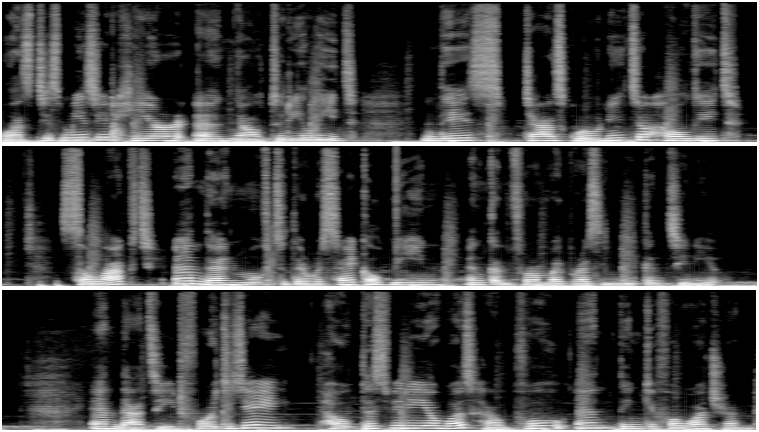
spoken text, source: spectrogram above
Let's dismiss it here and now to delete this task we'll need to hold it, select and then move to the recycle bin and confirm by pressing the continue. And that's it for today. Hope this video was helpful and thank you for watching.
